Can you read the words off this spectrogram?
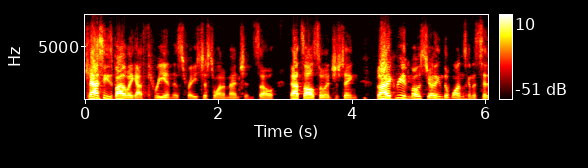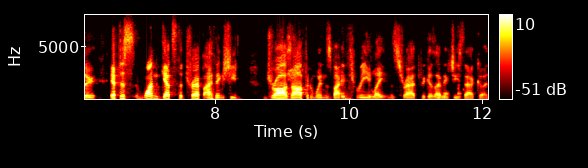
Cassie's, by the way, got three in this race. Just want to mention, so that's also interesting. But I agree with most of you. I think the one's going to sit. A, if this one gets the trip, I think she draws off and wins by three late in the stretch because I think she's that good,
